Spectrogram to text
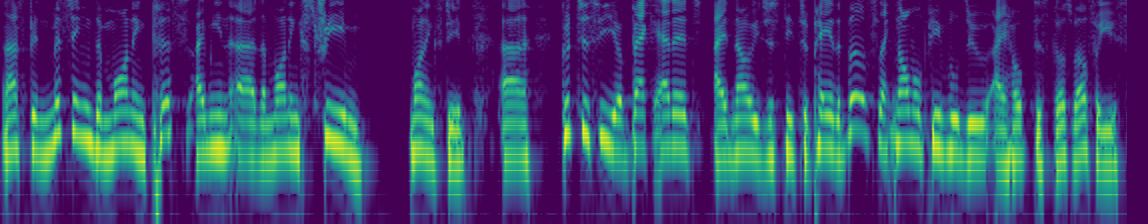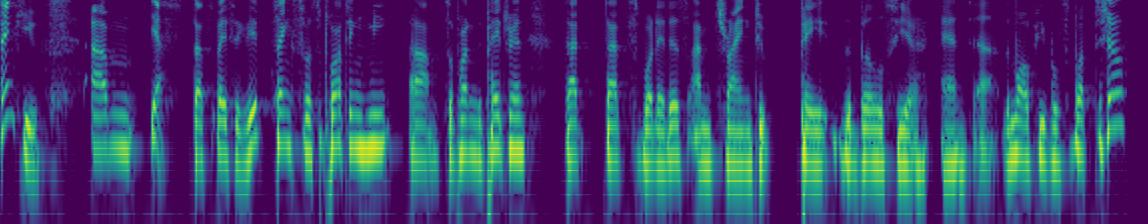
and I've been missing the morning piss. I mean, uh, the morning stream. Morning stream. Uh, good to see you're back at it. I know you just need to pay the bills like normal people do. I hope this goes well for you. Thank you. Um, yes, that's basically it. Thanks for supporting me, um, supporting the Patreon. That, that's what it is. I'm trying to pay the bills here. And, uh, the more people support the show,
